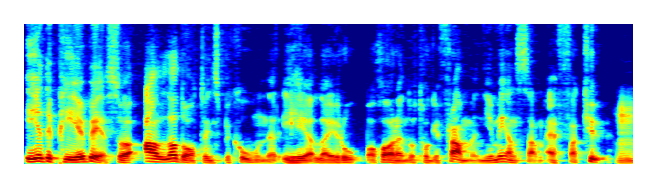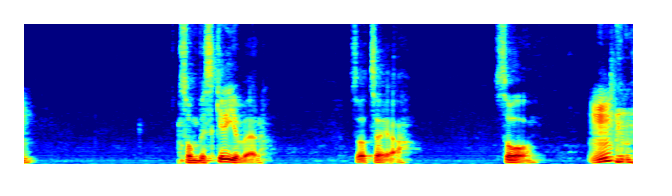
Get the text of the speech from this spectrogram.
EDPB, så alla datainspektioner i hela Europa har ändå tagit fram en gemensam FAQ. Mm. Som beskriver, så att säga. Så. Mm.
